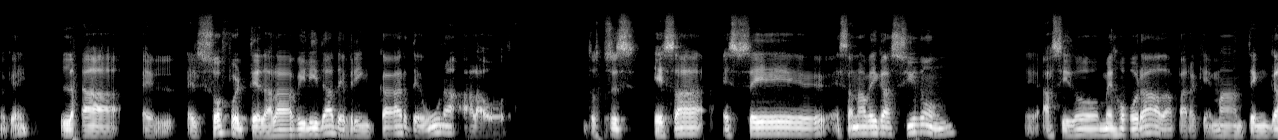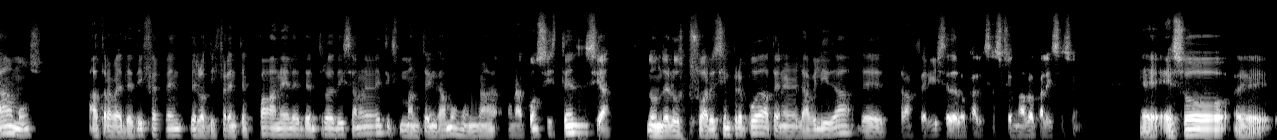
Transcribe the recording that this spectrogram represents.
¿okay? La, el, el, software te da la habilidad de brincar de una a la otra. Entonces, esa, ese, esa navegación eh, ha sido mejorada para que mantengamos a través de, de los diferentes paneles dentro de Design Analytics, mantengamos una, una consistencia donde el usuario siempre pueda tener la habilidad de transferirse de localización a localización. Eh, eso eh,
